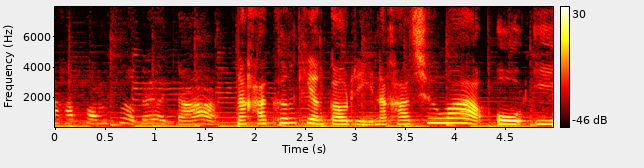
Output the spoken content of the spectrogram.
นะคะพร้อมเสิร์ฟได้เลยจ้านะคะ เครื่องเคียงเกาหลีนะคะ ชื่อว่า OE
